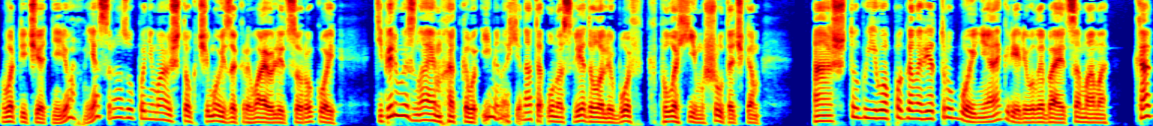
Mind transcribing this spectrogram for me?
В отличие от нее, я сразу понимаю, что к чему и закрываю лицо рукой. Теперь мы знаем, от кого именно Хината унаследовала любовь к плохим шуточкам. «А чтобы его по голове трубой не огрели», — улыбается мама. «Как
